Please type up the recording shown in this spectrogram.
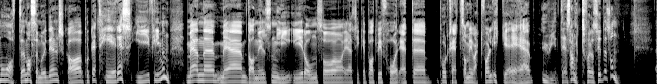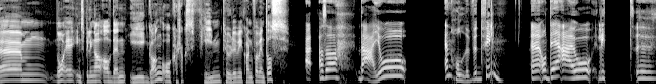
måte massemorderen skal portretteres i filmen, men eh, med Danielsen Lie i rollen så er jeg sikker på at vi får et eh, portrett som i hvert fall ikke er uinteressant, for å si det sånn. Um, nå er innspillinga av den i gang, og hva slags film tror du vi kan forvente oss? Altså, det er jo en Hollywood-film. Uh, og det er jo litt uh,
